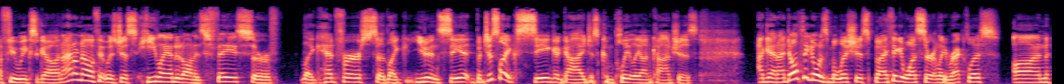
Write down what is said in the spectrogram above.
a few weeks ago, and I don't know if it was just he landed on his face or like head first, so like you didn't see it, but just like seeing a guy just completely unconscious. Again, I don't think it was malicious, but I think it was certainly reckless on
